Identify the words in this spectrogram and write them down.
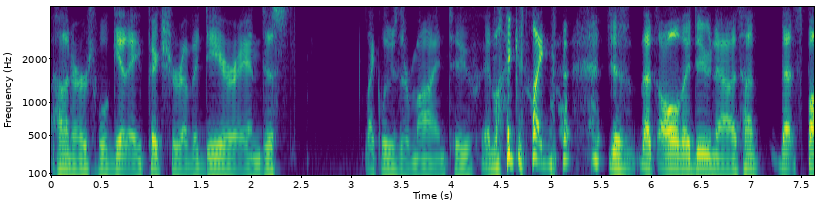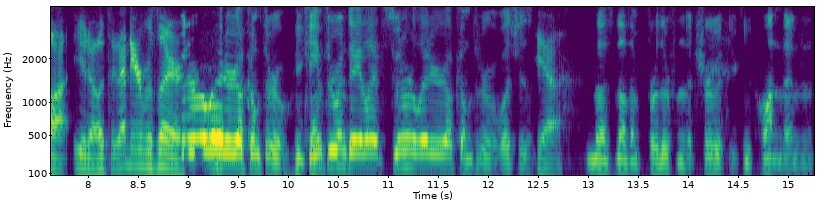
hunters will get a picture of a deer and just like lose their mind too, and like like just that's all they do now is hunt that spot. You know, it's like that deer was there. Sooner or later, he'll come through. He came through in daylight. Sooner or later, he'll come through, which is Yeah, there's nothing further from the truth. You keep hunting, and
